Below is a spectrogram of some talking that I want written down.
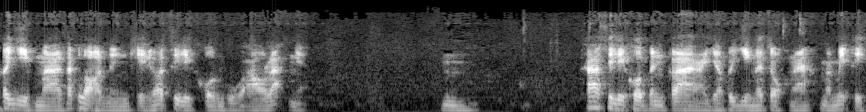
ก็หยิบมาสักหลอดหนึ่งเขียนว่าซิลิโคนกูเอาละเนี่ยอืม ถ้าซิลิโคนเป็นกลางอะอย่าไปยิงกระจกนะมันไม่ติด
